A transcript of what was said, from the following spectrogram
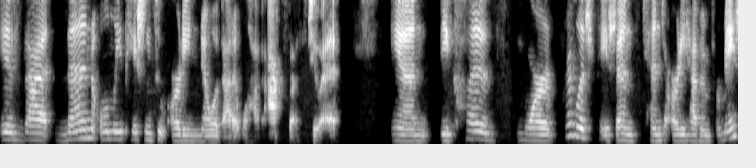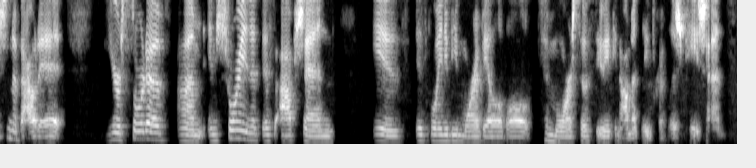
is that then only patients who already know about it will have access to it. And because more privileged patients tend to already have information about it, you're sort of um, ensuring that this option is is going to be more available to more socioeconomically privileged patients.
